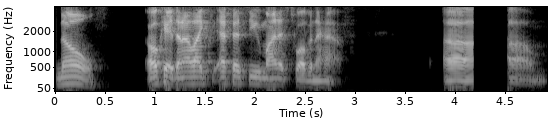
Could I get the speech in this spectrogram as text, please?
No. Okay, then I like FSU minus 12 and a half. Uh, um,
